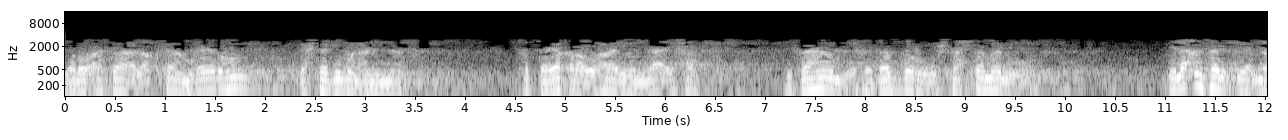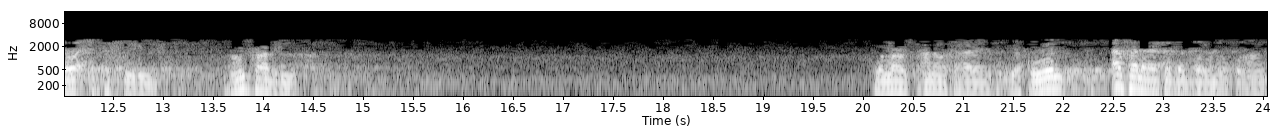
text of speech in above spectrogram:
ورؤساء الأقسام وغيرهم يحتجبون عن الناس حتى يقرأوا هذه اللائحة بفهم وتدبر وش تحتمل و... إلى تأتي اللوائح التفسيرية. وهم صابرين. والله سبحانه وتعالى يقول أفلا يتدبرون القرآن؟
